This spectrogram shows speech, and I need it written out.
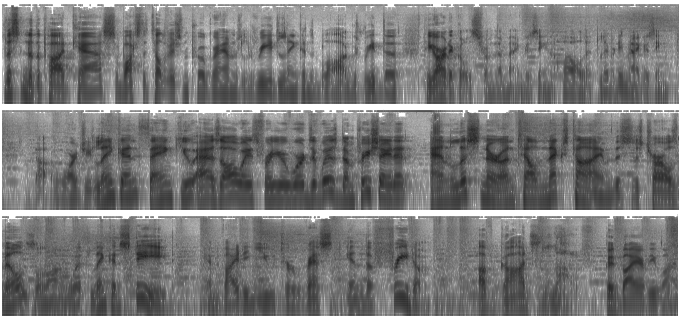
listen to the podcasts, watch the television programs, read Lincoln's blogs, read the, the articles from the magazine, all at libertymagazine.org. Lincoln, thank you as always for your words of wisdom. Appreciate it. And listener, until next time, this is Charles Mills along with Lincoln Steed, inviting you to rest in the freedom of God's love. Goodbye, everyone.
